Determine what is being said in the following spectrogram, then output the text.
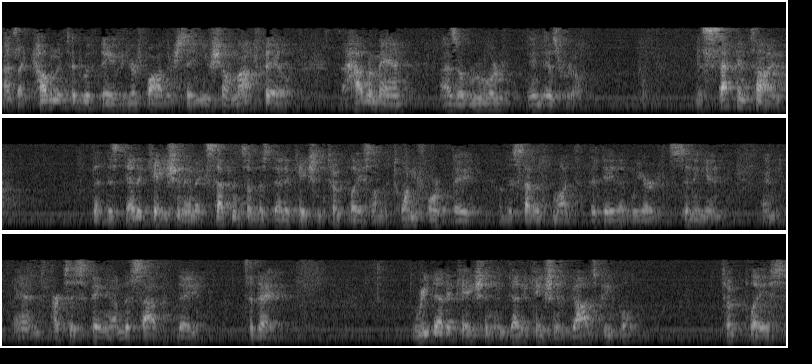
as I covenanted with David your father, saying, You shall not fail to have a man as a ruler in Israel. The second time that this dedication and acceptance of this dedication took place on the 24th day of the seventh month, the day that we are sitting in and, and participating on this Sabbath day today. Rededication and dedication of God's people took place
